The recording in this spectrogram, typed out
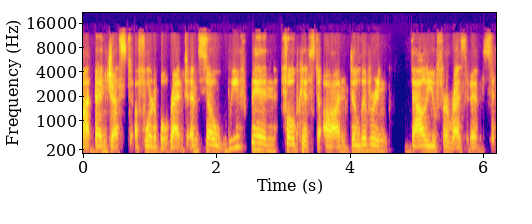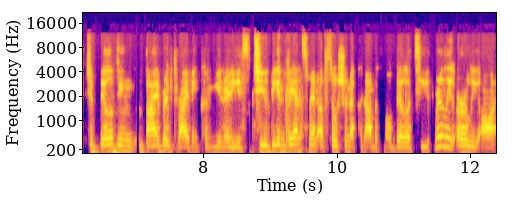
uh, than just affordable rent. And so we've been focused on delivering value for residents, to building vibrant, thriving communities, to the advancement of social and economic mobility really early on.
